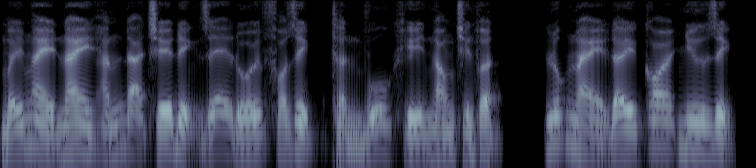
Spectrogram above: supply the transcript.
mấy ngày nay hắn đã chế định dễ đối phó dịch thần vũ khí nóng chiến thuật lúc này đây coi như dịch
